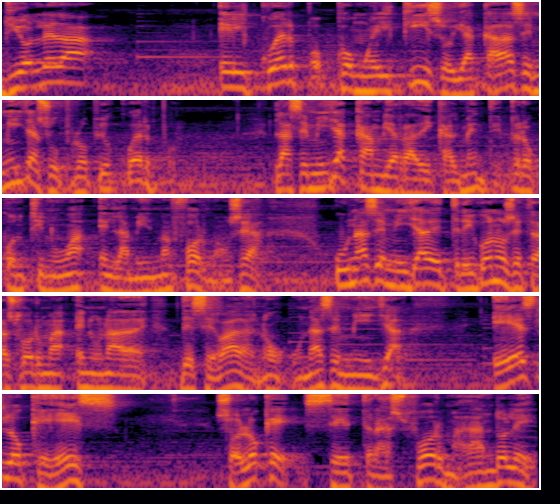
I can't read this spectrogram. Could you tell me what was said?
Dios le da el cuerpo como Él quiso y a cada semilla su propio cuerpo. La semilla cambia radicalmente, pero continúa en la misma forma. O sea, una semilla de trigo no se transforma en una de cebada, no, una semilla es lo que es, solo que se transforma dándole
